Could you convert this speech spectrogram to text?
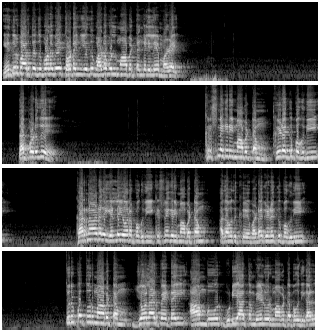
எதிர்பார்த்தது போலவே தொடங்கியது வடவுள் மாவட்டங்களிலே மழை. தற்பொழுது கிருஷ்ணகிரி மாவட்டம் கிழக்கு பகுதி கர்நாடக எல்லையோர பகுதி கிருஷ்ணகிரி மாவட்டம் அதாவது வடகிழக்கு பகுதி திருப்பத்தூர் மாவட்டம் ஜோலார்பேட்டை ஆம்பூர் குடியாத்தம் வேலூர் மாவட்ட பகுதிகள்.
